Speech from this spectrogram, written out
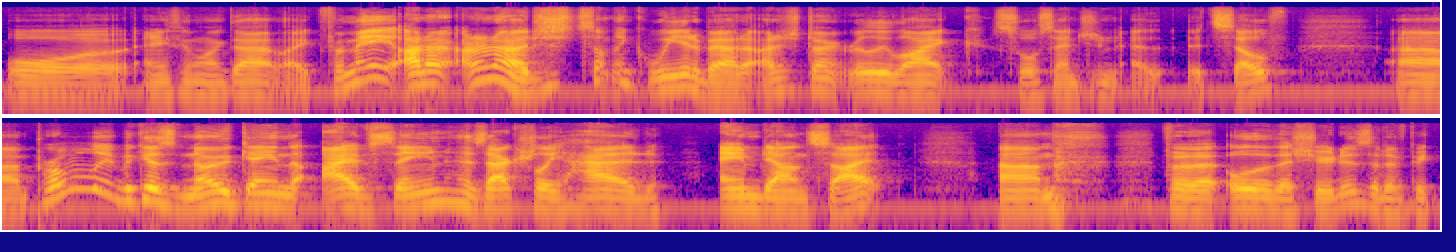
or anything like that? Like for me, I don't I don't know. Just something weird about it. I just don't really like Source Engine itself. Uh, probably because no game that I've seen has actually had aim down sight um, for all of the shooters that have be,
